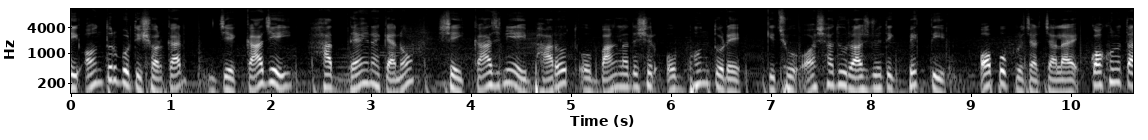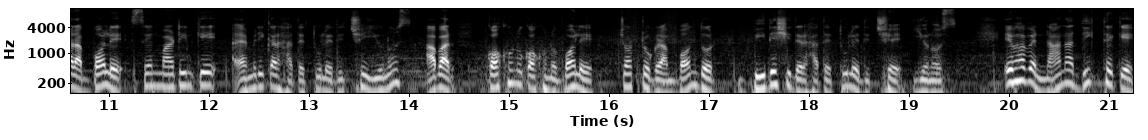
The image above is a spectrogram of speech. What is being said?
এই অন্তর্বর্তী সরকার যে কাজেই হাত দেয় না কেন, সেই কাজ নিয়েই ভারত ও বাংলাদেশের অভ্যন্তরে কিছু অসাধু রাজনৈতিক ব্যক্তি অপপ্রচার চালায়। কখনো তারা বলে, সেন্ট মার্টিনকে আমেরিকার হাতে তুলে দিচ্ছে ইউনুস, আবার কখনো কখনো বলে, চট্টগ্রাম বন্দর বিদেশিদের হাতে তুলে দিচ্ছে ইউনুস। এভাবে নানা দিক থেকে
